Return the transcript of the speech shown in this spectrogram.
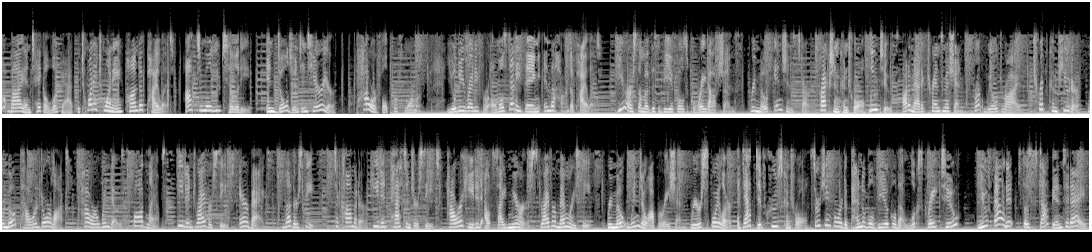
Stop by and take a look at the 2020 Honda Pilot. Optimal utility, indulgent interior, powerful performer. You'll be ready for almost anything in the Honda Pilot. Here are some of this vehicle's great options. Remote engine start, traction control, Bluetooth, automatic transmission, front wheel drive, trip computer, remote power door locks, power windows, fog lamps, heated driver seat, airbags, leather seats, tachometer, heated passenger seat, power heated outside mirrors, driver memory seats, remote window operation, rear spoiler, adaptive cruise control. Searching for a dependable vehicle that looks great too? You found it, so stop in today.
